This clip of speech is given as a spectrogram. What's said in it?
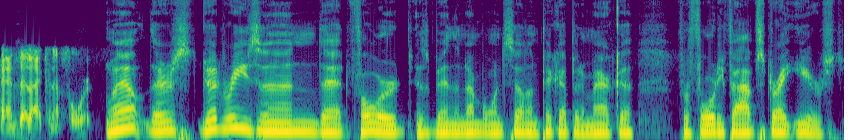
and that I can afford. Well, there's good reason that Ford has been the number one selling pickup in America for 45 straight years.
